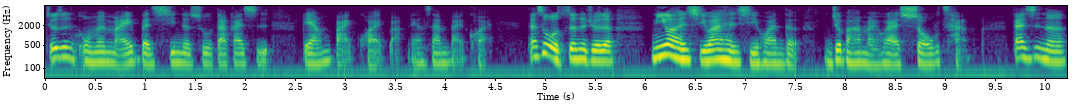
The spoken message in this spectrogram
就是我们买一本新的书大概是两百块吧，两三百块。但是我真的觉得你有很喜欢很喜欢的，你就把它买回来收藏。但是呢，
